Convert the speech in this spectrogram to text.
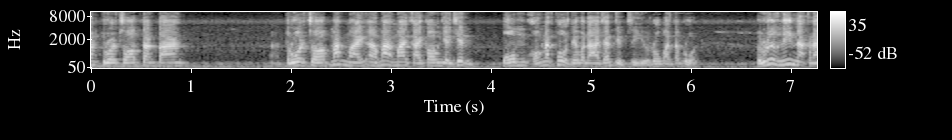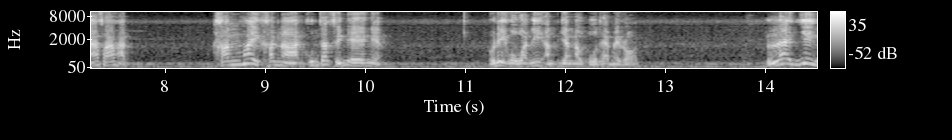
รตรวจสอบต่างๆ ตรวจสอบมากมายมากมายกายกองอย่างเช่น ปมของนักโทษเทวดาชั้น 14 โรงพยาบาลตำรวจ เรื่องนี้หนักหนาสาหัสทำให้ขนาดคุณทักษิณเองเนี่ย เรียกว่าวันนี้ยังเอาตัวแทบไม่รอด และยิ่ง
